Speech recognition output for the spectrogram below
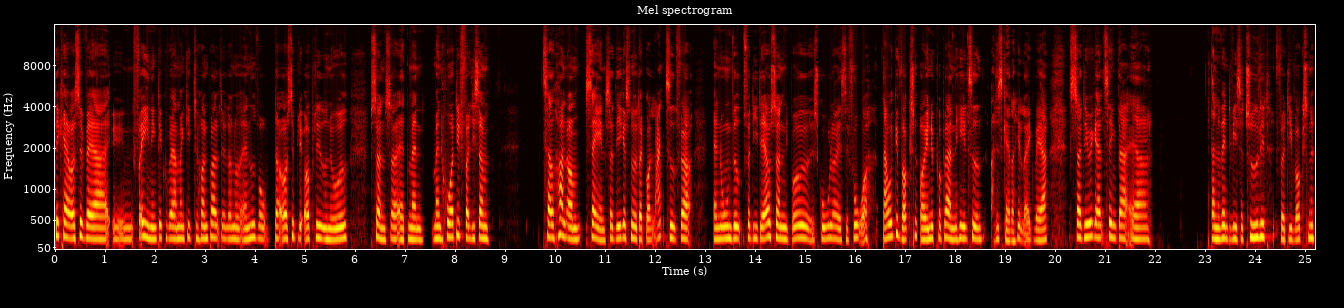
Det kan også være en forening, det kunne være, at man gik til håndbold eller noget andet, hvor der også blev oplevet noget, sådan så at man, man hurtigt får ligesom taget hånd om sagen, så det ikke er sådan noget, der går lang tid før, at nogen ved, fordi det er jo sådan i både skoler og SFO'er, der er jo ikke voksen øjne på børnene hele tiden, og det skal der heller ikke være. Så det er jo ikke alting, der er der nødvendigvis er tydeligt for de voksne.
